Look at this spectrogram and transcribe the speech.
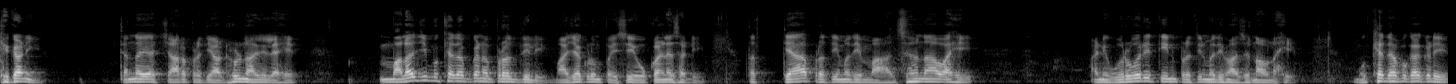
ठिकाणी त्यांना या चार प्रती आढळून आलेल्या आहेत. मला जी मुख्याध्यापकानं प्रत दिली माझ्याकडून पैसे उकळण्यासाठी तर त्या प्रतिमध्ये माझं नाव आहे आणि उर्वरित तीन प्रतींमध्ये माझं नाव नाही. मुख्याध्यापकाकडे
